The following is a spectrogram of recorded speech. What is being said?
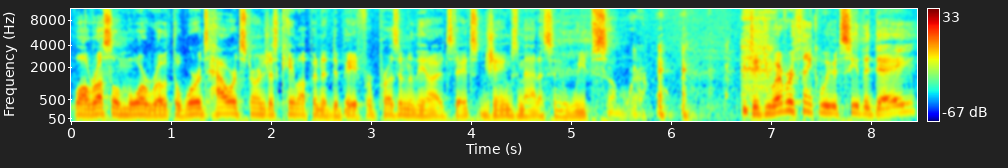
While Russell Moore wrote, The words Howard Stern just came up in a debate for President of the United States. James Madison weeps somewhere. Did you ever think we would see the day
